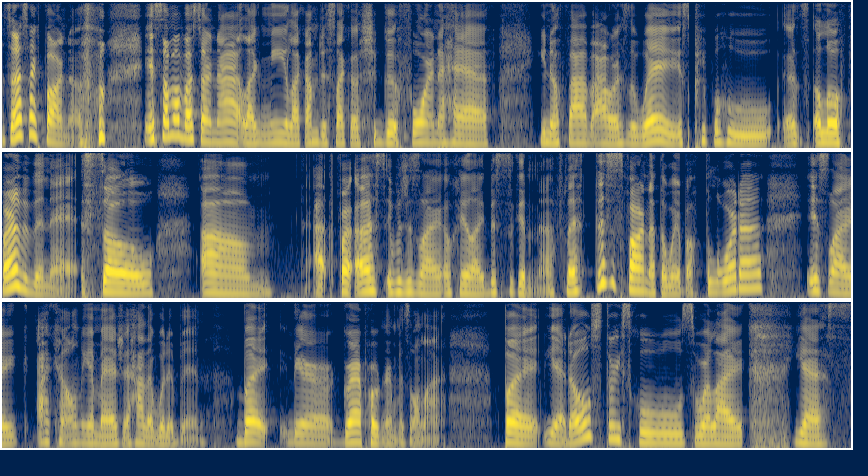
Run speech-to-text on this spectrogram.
So that's like far enough. and some of us are not like me. Like, I'm just like a good four and a half, you know, five hours away. It's people who is a little further than that. So, um, for us, it was just like, okay, like this is good enough. Let, this is far enough away. But Florida, it's like I can only imagine how that would have been. But their grad program is online. But yeah, those three schools were like, yes.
